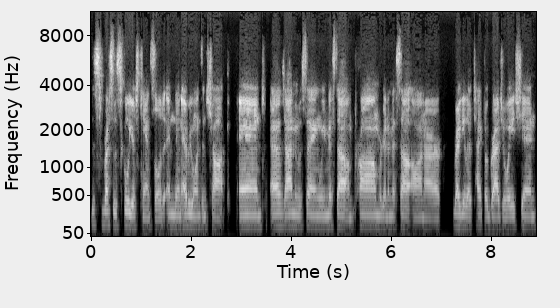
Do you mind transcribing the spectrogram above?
this rest of the school year's canceled, and then everyone's in shock. And as Diamond was saying, we missed out on prom. We're gonna miss out on our regular type of graduation,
